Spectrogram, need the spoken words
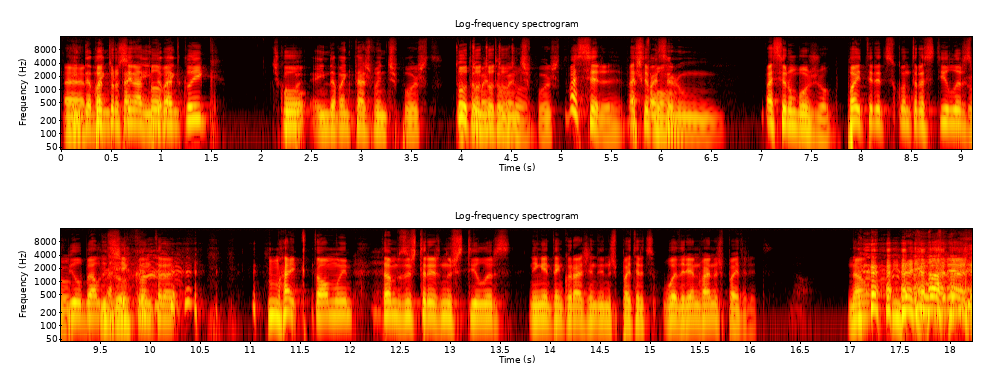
que patrocinado tá- pela BetClick. Desculpa, ainda bem que estás bem disposto. Tô, eu tô, também tô, estou tô, bem disposto. Vai ser, vai Acho ser que vai bom. ser um. Vai ser um bom jogo. Patriots contra Steelers, Jogo. Bill Belichick contra Mike Tomlin. Estamos os três nos Steelers. Ninguém tem coragem de ir nos Patriots. O Adriano vai nos Patriots. Não? Nem o Adriano.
